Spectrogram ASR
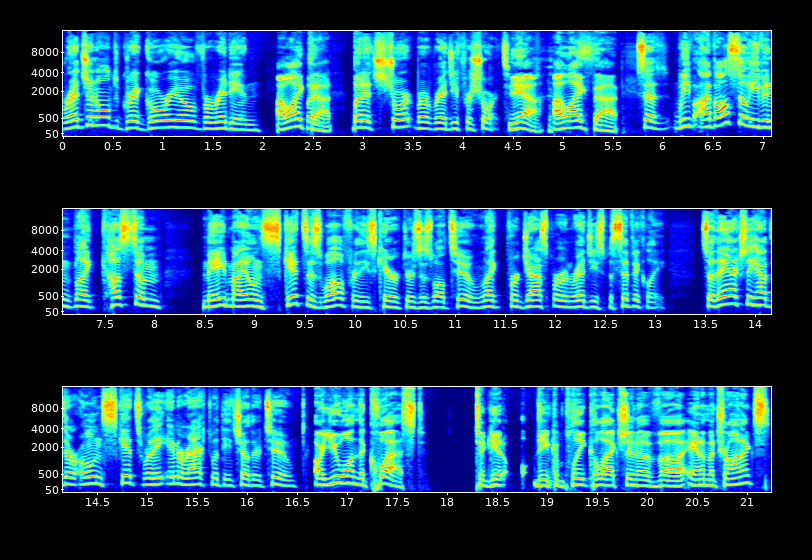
Reginald Gregorio Viridian, I like but that. but it's short, but Reggie for short. Yeah. I like that. So we've I've also even like custom made my own skits as well for these characters as well too, like for Jasper and Reggie specifically. So they actually have their own skits where they interact with each other too. Are you on the quest to get the complete collection of uh, animatronics?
